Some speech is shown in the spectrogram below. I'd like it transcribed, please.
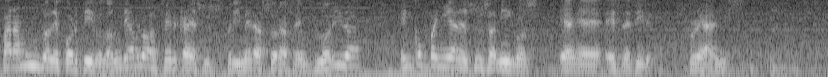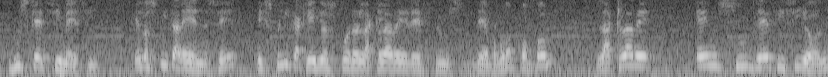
para Mundo Deportivo, donde habló acerca de sus primeras horas en Florida en compañía de sus amigos, eh, es decir, friends, Busquets y Messi. El hospitalense explica que ellos fueron la clave de sus la clave en su decisión,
